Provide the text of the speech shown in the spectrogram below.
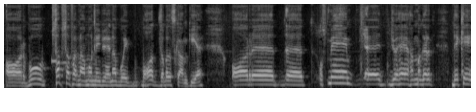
اور وہ سب سفر ناموں نے جو ہے نا، وہ ایک بہت زبردست کام کیا ہے۔ اور اس میں جو ہے، ہم اگر دیکھیں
